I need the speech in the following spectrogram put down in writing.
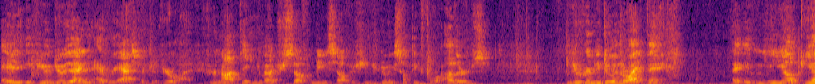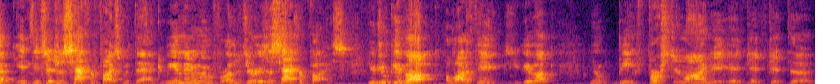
And if you do that in every aspect of your life, if you're not thinking about yourself and being selfish, and you're doing something for others, you're going to be doing the right thing. You look, you have, it- it's, there's a sacrifice with that. To be a men and women for others, there is a sacrifice. You do give up a lot of things. You give up, you know, being first in line at, at, at the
